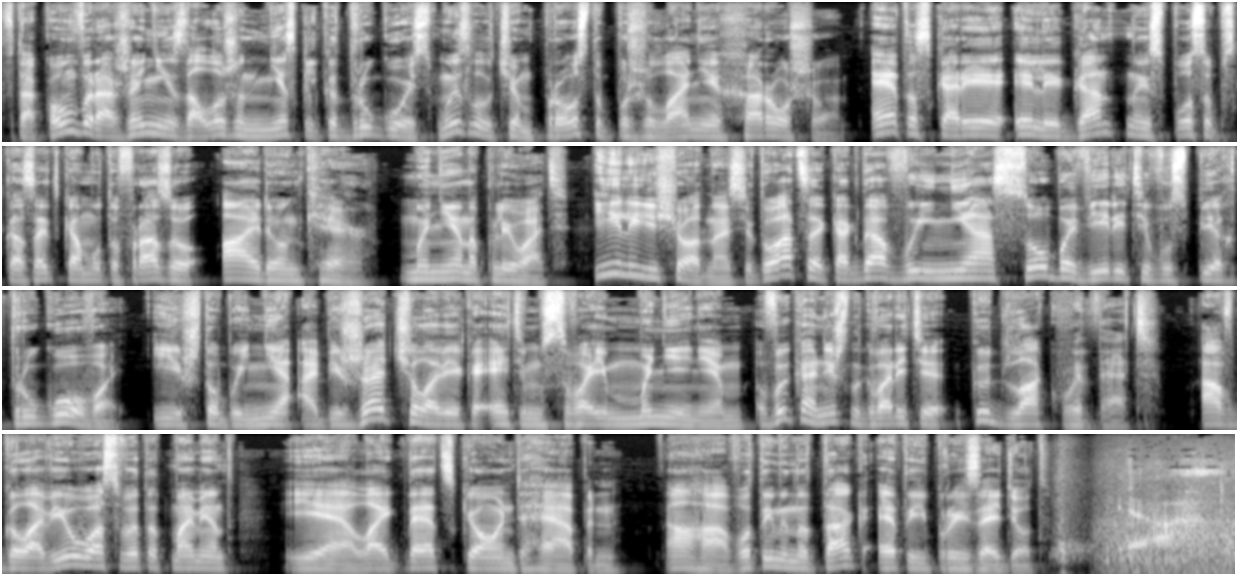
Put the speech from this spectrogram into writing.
В таком выражении заложен несколько другой смысл, чем просто пожелание хорошего. Это скорее элегантный способ сказать кому-то фразу «I don't care» — «мне наплевать». Или еще одна ситуация, когда вы не особо верите в успех другого, и чтобы не обижать человека этим своим мнением, вы, конечно, говорите «good luck with that». А в голове у вас в этот момент «yeah, like that's going to happen». Ага, вот именно так это и произойдет. Yeah.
